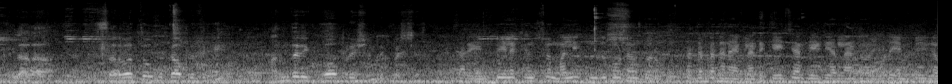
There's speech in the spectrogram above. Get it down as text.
జిల్లాల సర్వతోముఖాభివృద్ధికి అందరి కోఆపరేషన్ రిక్వెస్ట్ చేస్తాను సరే ఎంపీ ఎలక్షన్స్ మళ్ళీ పుంజుకోవడానికి వరకు పెద్ద పెద్ద నాయకులు అంటే కేసీఆర్ కేటీఆర్ లాంటి వాళ్ళు కూడా ఎంపీగా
